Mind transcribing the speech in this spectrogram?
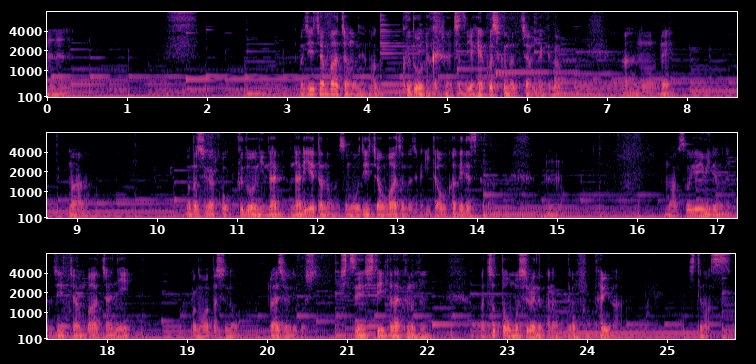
うん。まあ、じいちゃんばあちゃんもね、まあ、工藤だからちょっとややこしくなっちゃうんだけどあのねまあ私がこう工藤になり得たのはそのおじいちゃんおばあちゃんたちがいたおかげですから、うん、まあそういう意味でもねこうじいちゃんばあちゃんにこの私のラジオにこう出演していただくのも、まあ、ちょっと面白いのかなって思ったりはしてます。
